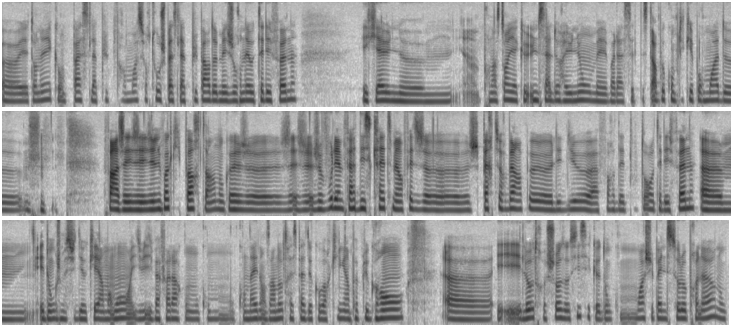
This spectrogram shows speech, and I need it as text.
euh, étant donné qu'on passe la plupart, enfin, moi surtout, je passe la plupart de mes journées au téléphone et qu'il y a une. euh, pour l'instant, il n'y a qu'une salle de réunion, mais voilà, c'était un peu compliqué pour moi de. Enfin, j'ai- une voix qui porte, hein, donc euh, je, voulais me faire discrète, mais en fait, je, perturbais un peu les lieux à force d'être tout le temps au téléphone. Euh, et donc, je me suis dit, OK, à un moment, il, va falloir qu'on aille dans un autre espace de coworking un peu plus grand. Euh, et l'autre chose aussi, c'est que donc, moi, je suis pas une solopreneur, donc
